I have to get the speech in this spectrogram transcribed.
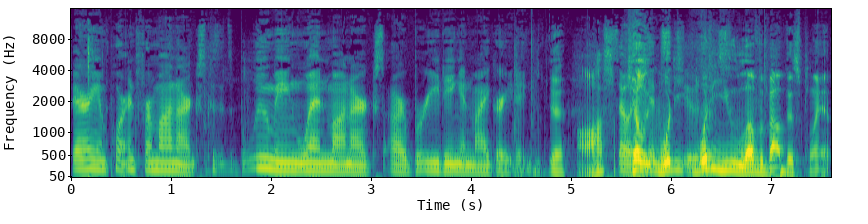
Very important for monarchs because it's blooming when monarchs are breeding and migrating. Yeah. awesome. So Kelly, what do you what do you love about this plant?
